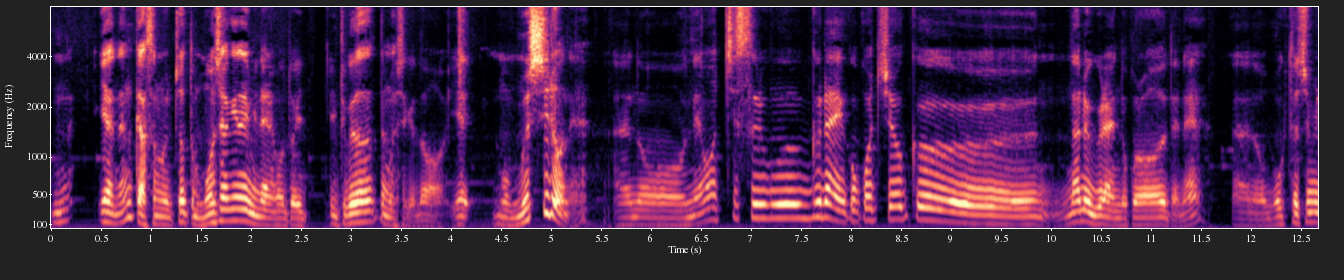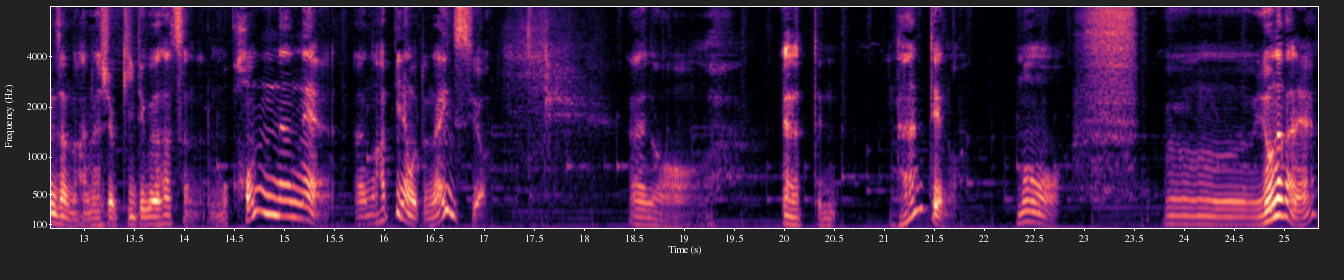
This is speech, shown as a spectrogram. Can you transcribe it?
いやなんかそのちょっと申し訳ないみたいなことを言ってくださってましたけどいやもうむしろねあの寝落ちするぐらい心地よくなるぐらいのところでねあの僕と清水さんの話を聞いてくださってたんだらもうこんなねあのハッピーなことないですよ。あのいやだってなんていうの？もううん世の中ね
